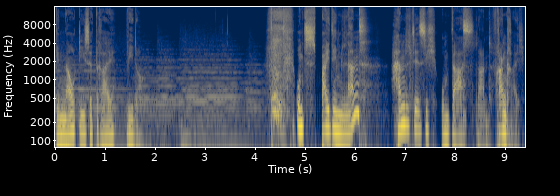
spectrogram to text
genau diese drei wieder. Und bei dem Land handelte es sich um das Land, Frankreich.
